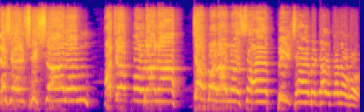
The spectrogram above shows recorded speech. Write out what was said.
দেশের শীর্ষ আলেম হজরত মৌলানা চাপর আহমদ সাহেব, পীর সাহেব ডালকানগর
